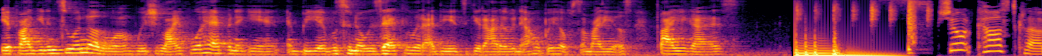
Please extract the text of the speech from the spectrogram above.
if I get into another one, which life will happen again, and be able to know exactly what I did to get out of it. And I hope it helps somebody else. Bye, you guys. Short Cast Club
